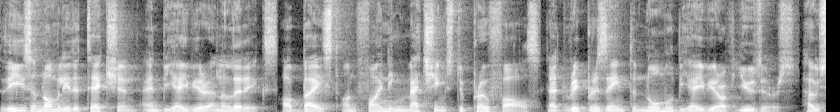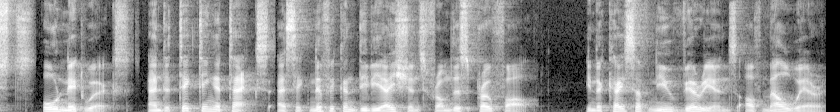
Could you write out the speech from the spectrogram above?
These anomaly detection and behavior analytics are based on finding matchings to profiles that represent the normal behavior of users, hosts, or networks, and detecting attacks as significant deviations from this profile. In the case of new variants of malware,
